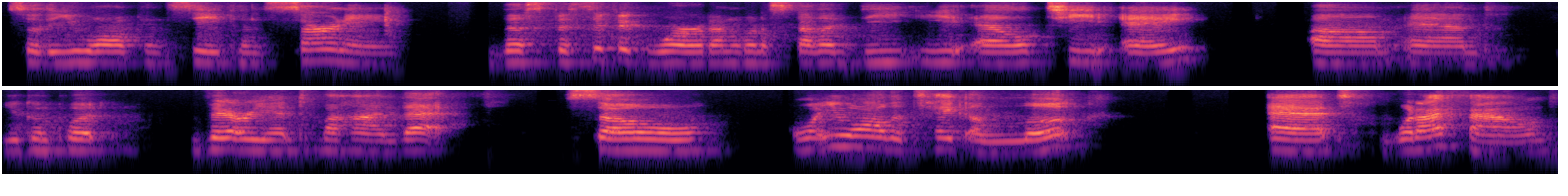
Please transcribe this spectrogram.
so that you all can see concerning the specific word. I'm going to spell it D E L T A, um, and you can put variant behind that. So I want you all to take a look at what I found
